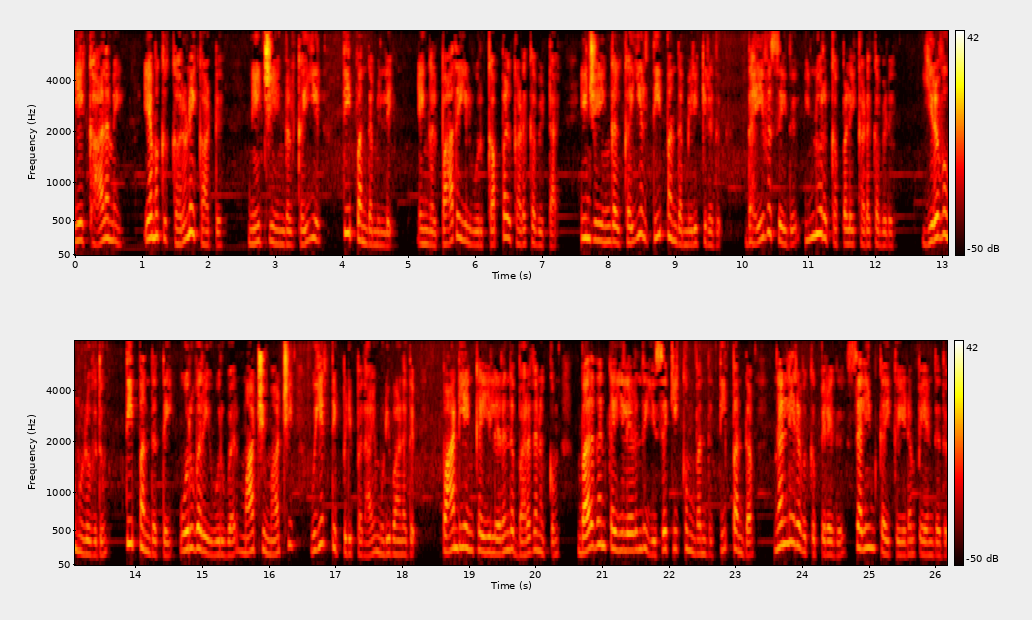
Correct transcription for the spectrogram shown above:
ஏ காலமே எமக்கு கருணை காட்டு. நேற்று எங்கள் கையில் தீப்பந்தமில்லை. எங்கள் பாதையில் ஒரு கப்பல் கடக்க விட்டாய் இன்று எங்கள் கையில் தீப்பந்தம் இருக்கிறது. தயவு செய்து இன்னொரு கப்பலை கடக்க விடு இரவு முழுவதும் தீப்பந்தத்தை ஒருவரை ஒருவர் மாற்றி மாற்றி உயர்த்தி பிடிப்பதாய் முடிவானது. பாண்டியன் கையிலிருந்து பரதனுக்கும் பரதன் கையிலிருந்து இசக்கிக்கும் வந்த தீப்பந்தம் நள்ளிரவுக்கு பிறகு சலீம் கைக்கு இடம் பெயர்ந்தது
